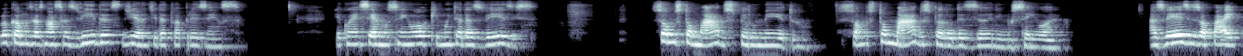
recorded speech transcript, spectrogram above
colocamos as nossas vidas diante da tua presença. Reconhecermos, Senhor, que muitas das vezes somos tomados pelo medo, somos tomados pelo desânimo, Senhor. Às vezes, ó Pai,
